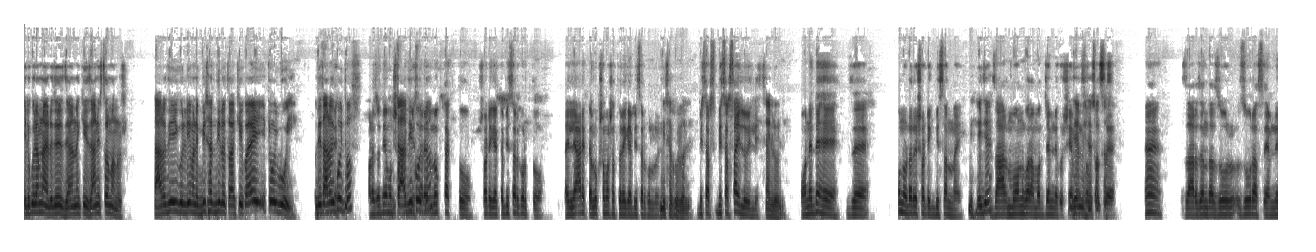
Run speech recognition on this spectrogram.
এটা করলাম না এটা যদি যারা নাকি জানিস তোর মানুষ? তার যদি এইগুলি মানে বিষাদ দিল তো আর কি কয় "এই, এটা ওই বই যদি তার কইতো? মানে যদি এমন লোক থাকতো সঠিক একটা বিচার করতো তাইলে আরেকটা লোক সমস্যা ধরে গিয়ে বিচার করল। বিচার করল। বিচার বিচার চাই লইলে চাইলো অনে দেহে যে কোনোটারে সঠিক বিচার নাই। এই যে? যার মন গড়া মত যেমনি খুশি চলতেছে। চলতেছে। হ্যাঁ? যার যেমন জোর জোর আছে এমনি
